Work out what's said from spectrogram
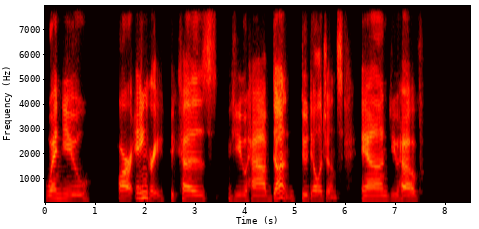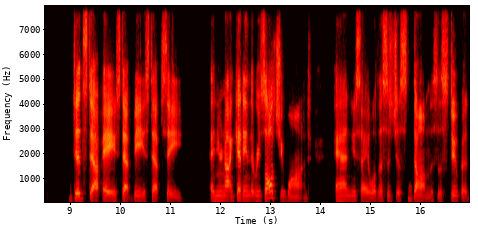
When you are angry because you have done due diligence and you have did step A, step B, step C, and you're not getting the results you want, and you say, well, this is just dumb, this is stupid.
